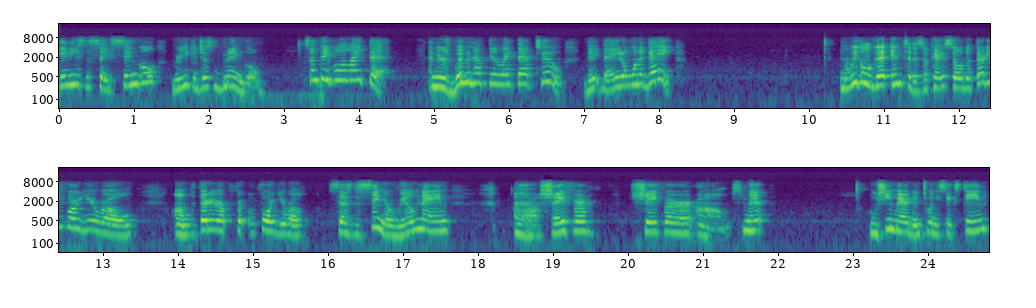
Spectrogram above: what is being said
He needs to stay single where he can just mingle. Some people are like that. And there's women out there like that too. They, they don't want to date. But we're gonna get into this, okay? So the 34 year old, um, the 34 year old says the singer, real name, uh, Shaffer, Shaffer um, Smith, who she married in 2016,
